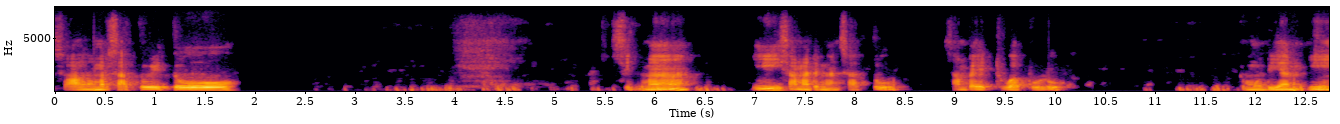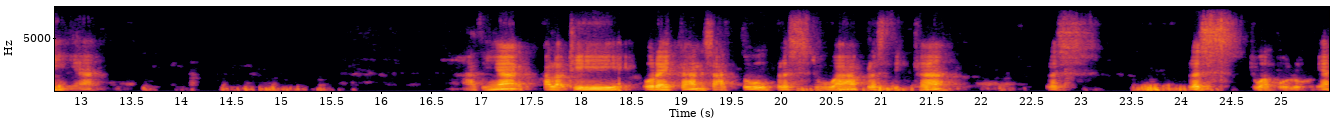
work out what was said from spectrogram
soal nomor satu itu sigma I sama dengan 1 sampai 20. Kemudian I ya. Artinya kalau diuraikan 1 plus 2 plus 3 plus plus 20 ya.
